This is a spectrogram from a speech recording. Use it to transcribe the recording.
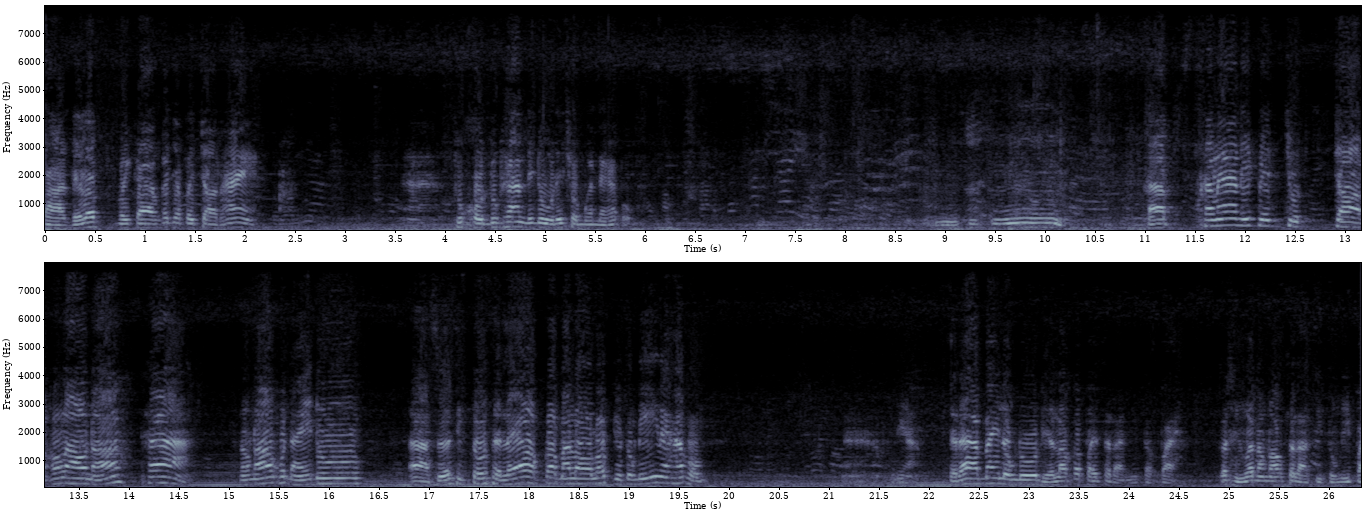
อ่าเดี๋ยวรถบริการก็จะไปจอดให้ทุกคนทุกท่านได้ดูได้ชมกันนะครับผมอืมอืมอืมครับข้างหน้านี้เป็นจุดจอดของเราเนาะถ้า น้องๆ คนไหนดูเสือสิงโตเสร็จแล้วก็มารอรถอยู่ตรงนี้นะครับผมเนี่ยแต่ถ้าไม่ลงดูเดี๋ยวเราก็ไปสถานีต่อไป ก็ถือว่าน้องๆสละสิทธิ์ตรงนี้ไป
